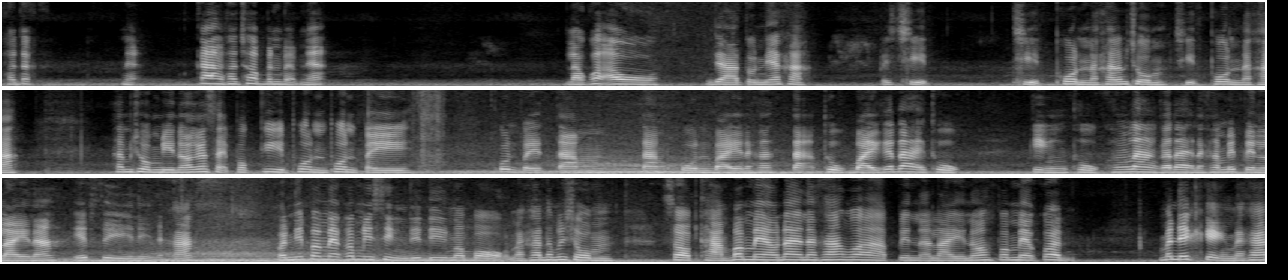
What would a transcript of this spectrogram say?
เขาจะเนี่ยก้านเขาชอบเป็นแบบเนี้ยเราก็เอายาตัวเนี้ยค่ะ ไปฉีดฉีดพ่นนะคะท่านผู้ชมฉีดพ่นนะคะ ท่านผู้ชมมีน้อยก็ใส่ป๊อกกี้พ่นพ่นไปพ่นไปตามตามโคนใบนะคะตะถูกใบก็ได้ถูกกิ่งถูกข้างล่างก็ได้นะคะ ไม่เป็นไรนะ FC นี่นะคะ วันนี้ป้าแมวก็มีสิ่งดีๆมาบอกนะคะท่านผู้ชมสอบถามป้าแมวได้นะคะ ว่าเป็นอะไรเนาะป้าแมวก็ไม่ได้เก่งนะคะ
